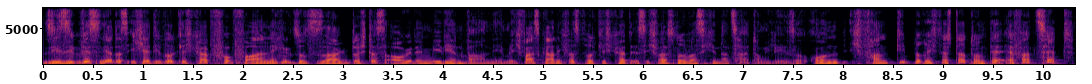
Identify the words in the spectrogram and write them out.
Sie, Sie wissen ja, dass ich ja die Wirklichkeit vor, vor allen Dingen sozusagen durch das Auge der Medien wahrnehme. Ich weiß gar nicht, was Wirklichkeit ist. Ich weiß nur, was ich in der Zeitung lese. Und ich fand die Berichterstattung der FAZ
